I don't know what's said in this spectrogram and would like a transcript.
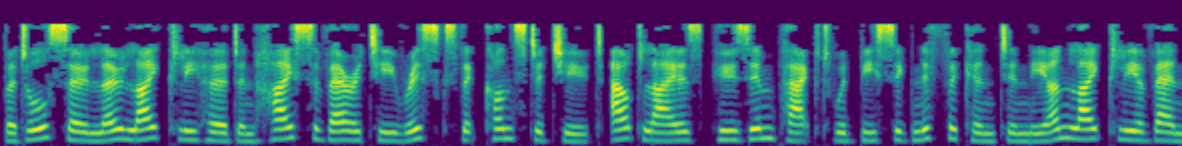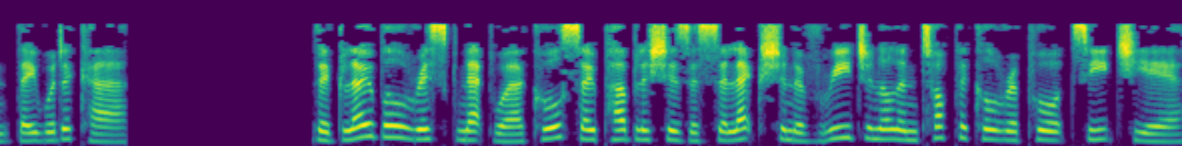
but also low likelihood and high severity risks that constitute outliers whose impact would be significant in the unlikely event they would occur. The Global Risk Network also publishes a selection of regional and topical reports each year.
